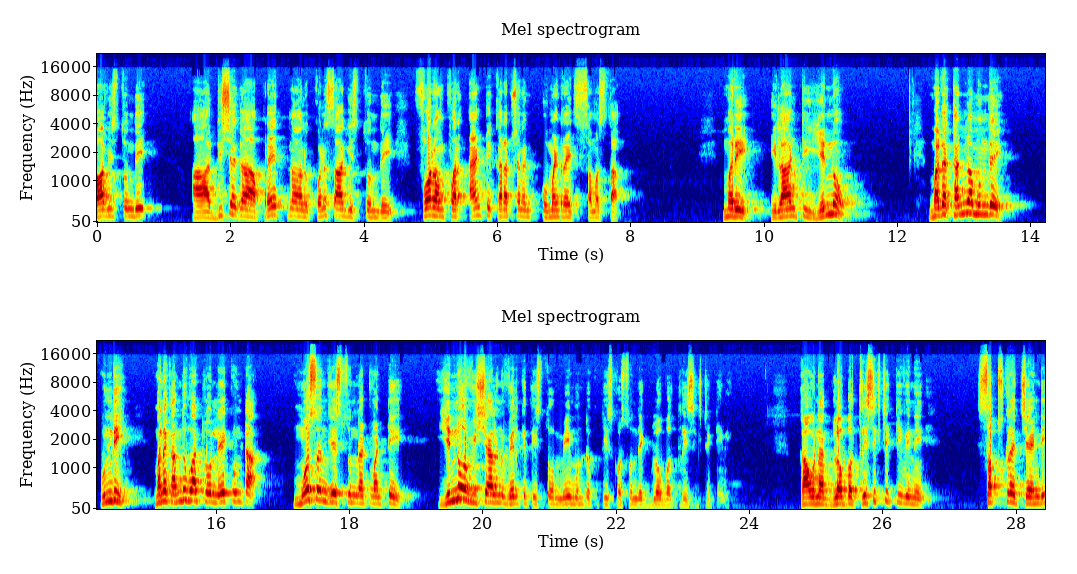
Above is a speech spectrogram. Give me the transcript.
భావిస్తుంది. ఆ దిశగా ప్రయత్నాలు కొనసాగిస్తుంది forum for anti corruption and women rights సంస్థ. మరి ఇలాంటి ఎన్నో మన కళ్ళ ముందే ఉండి మనకు అందుబాటులో లేకుండా మోసం చేస్తున్నటువంటి ఎన్నో విషయాలను వెలికి తీస్తూ మీ ముందుకు తీసుకొస్తుంది గ్లోబల్ త్రీ సిక్స్టీ టీవీ కావున గ్లోబల్ త్రీ సిక్స్టీ టీవీని సబ్స్క్రైబ్ చేయండి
